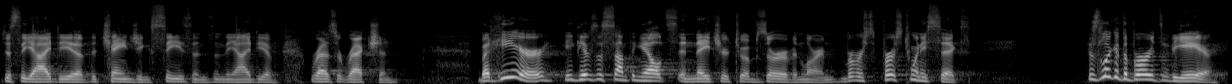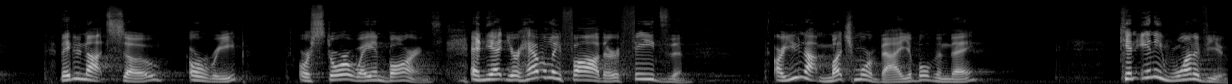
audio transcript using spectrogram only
just the idea of the changing seasons and the idea of resurrection. But here, he gives us something else in nature to observe and learn. Verse, verse 26 says, Look at the birds of the air. They do not sow or reap or store away in barns, and yet your heavenly Father feeds them. Are you not much more valuable than they? Can any one of you,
